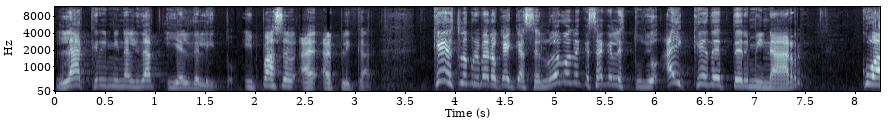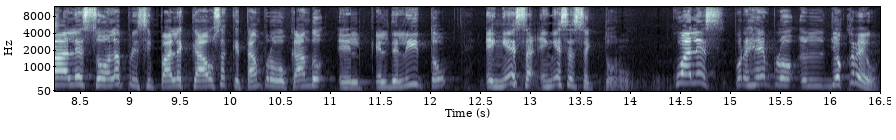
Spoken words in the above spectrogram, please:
la criminalidad y el delito. Y paso a, explicar. ¿Qué es lo primero que hay que hacer? Luego de que se haga el estudio, hay que determinar cuáles son las principales causas que están provocando el, delito en, ese sector. ¿Cuál es, por ejemplo, yo creo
